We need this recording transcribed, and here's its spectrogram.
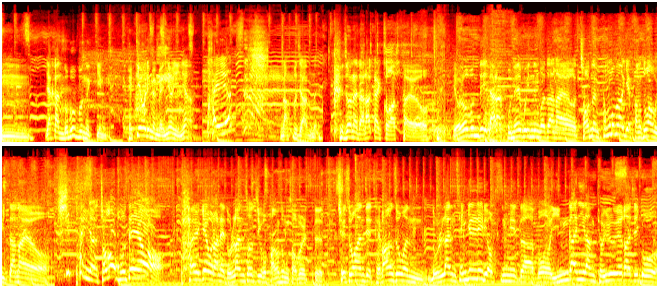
음 약간 노부부 느낌 100개월이면 몇 년이냐? 8년? 나쁘지 않네. 그 전에 나락갈 것 같아요. 여러분들이 나락 보내고 있는 거잖아요. 저는 평범하게 방송하고 있잖아요. 18년 저거 보세요! 8개월 안에 논란 터지고 방송 접을 듯. 죄송한데 제 방송은 논란 생길 일이 없습니다. 뭐 인간이랑 교류해가지고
